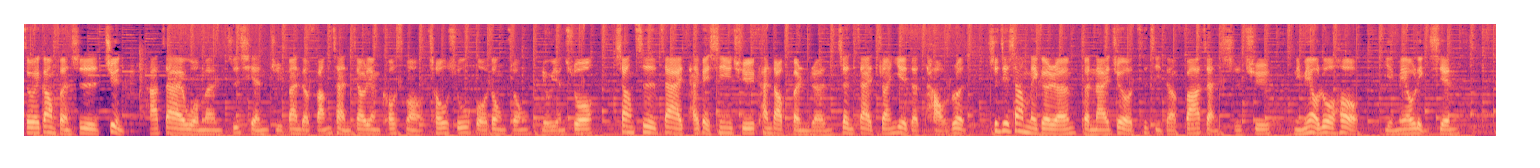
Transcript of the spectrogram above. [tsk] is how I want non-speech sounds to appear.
这位杠粉是俊，他在我们之前举办的房产教练 Cosmo 抽书活动中留言说，上次在台北信义区看到本人正在专业的讨论，世界上每个人本来就有自己的发展时区，你没有落后，也没有领先，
